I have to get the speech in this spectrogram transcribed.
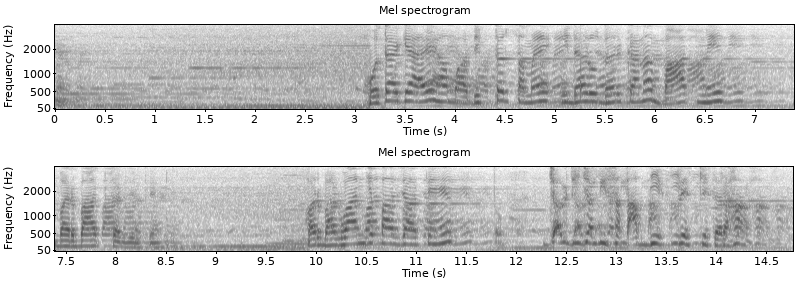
है। होता क्या है, हम अधिकतर समय इधर उधर का ना बात में बर्बाद कर देते हैं। और भगवान के पास जाते हैं तो जल्दी जल्दी शताब्दी एक्सप्रेस की तरह ओ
